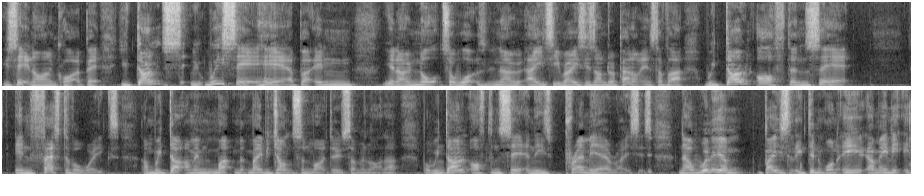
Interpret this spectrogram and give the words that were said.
You see it in Ireland quite a bit. You don't. See, we see it here, but in you know, naught to what you know, 80 races under a penalty and stuff like that. We don't often see it in festival weeks, and we don't. I mean, maybe Johnston might do something like that, but we mm. don't often see it in these premier races. Now, William basically didn't want. He, I mean, he,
